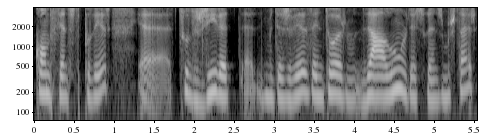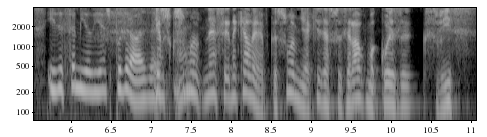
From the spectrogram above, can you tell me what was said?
como centros de poder, eh, tudo gira eh, muitas vezes em torno de alguns destes grandes mosteiros e de famílias poderosas. Que é? uma- nessa, naquela época, se uma mulher quisesse fazer alguma coisa que se visse,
